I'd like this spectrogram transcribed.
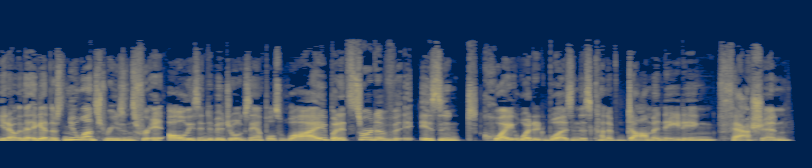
you know, again, there's nuanced reasons for all these individual examples why, but it sort of isn't quite what it was in this kind of dominating fashion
